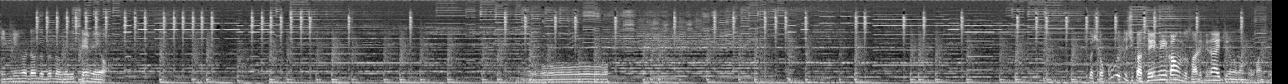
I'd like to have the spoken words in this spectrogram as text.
森林をどんどんどんどん上で生命を。植物しか生命カウントされてないっていうのがなんかおかしいね。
